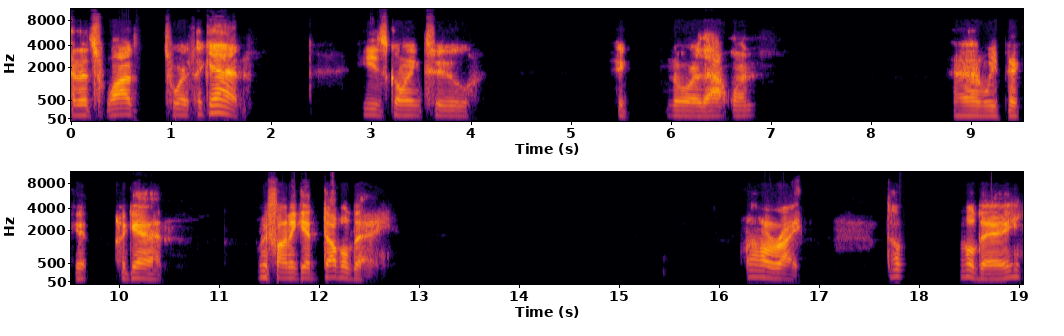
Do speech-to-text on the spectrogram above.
And it's Wadsworth again. He's going to ignore that one. And we pick it again. We finally get Doubleday. All right. Doubleday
